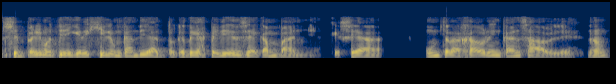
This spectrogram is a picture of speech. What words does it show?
si el periodismo tiene que elegir un candidato que tenga experiencia de campaña, que sea un trabajador incansable, ¿no?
